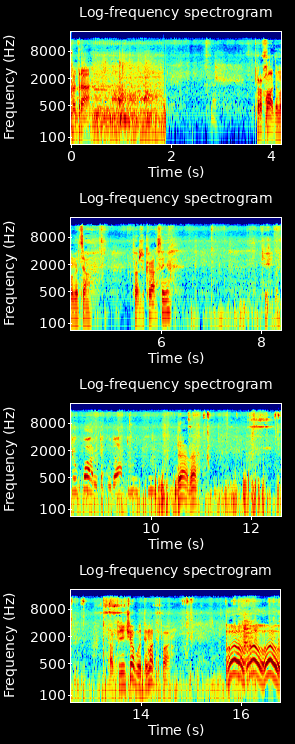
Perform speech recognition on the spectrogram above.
Котра? Проходимо ми цього. Теж красення. Такі. Оце в пару таку, да? Да, да. Там нічого будете мати пару. Оу, оу, оу.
